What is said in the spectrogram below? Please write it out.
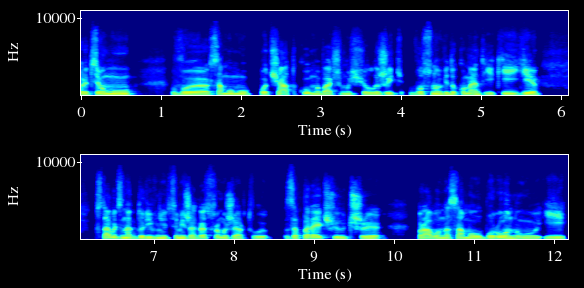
При цьому в самому початку ми бачимо, що лежить в основі документ, який ставить знак дорівнюється між агресором і жертвою, заперечуючи право на самооборону і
